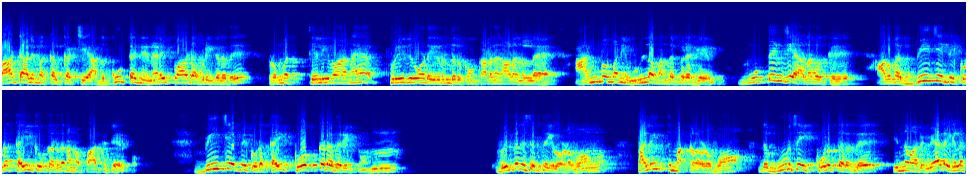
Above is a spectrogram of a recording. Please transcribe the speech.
பாட்டாளி மக்கள் கட்சி அந்த கூட்டணி நிலைப்பாடு அப்படிங்கிறது ரொம்ப தெளிவான புரிதலோடு இருந்திருக்கும் கடந்த காலங்களில். அன்புமணி உள்ள வந்த பிறகு முடிஞ்ச அளவுக்கு அவங்க பிஜேபி கூட கை கோக்கிறத நம்ம பார்த்துட்டே இருக்கோம் பிஜேபி கூட கை கோக்கிற வரைக்கும் விடுதலை சிறுத்தைகளோடவும் தலித் மக்களோடவும் இந்த குடிசை கொளுத்துறது இந்த மாதிரி வேலைகளை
